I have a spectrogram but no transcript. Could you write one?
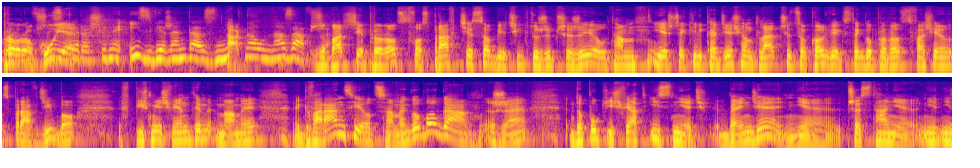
prorokuje. Wszystkie rośliny i zwierzęta znikną tak. na zawsze. Zobaczcie proroctwo, sprawdźcie sobie ci, którzy przeżyją tam jeszcze kilkadziesiąt lat, czy cokolwiek z tego proroctwa się sprawdzi, bo w Piśmie Świętym mamy gwarancję od samego Boga, że dopóki świat istnieć będzie, nie przestanie, nie, nie,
